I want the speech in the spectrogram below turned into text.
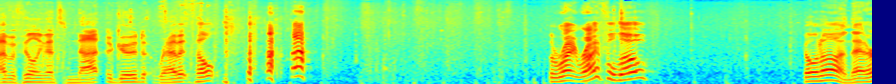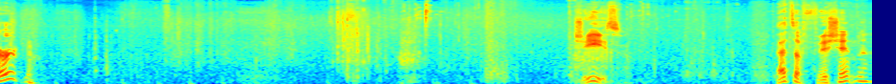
I have a feeling that's not a good rabbit pelt. the right rifle, though. Going on? That hurt? Jeez. That's efficient.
